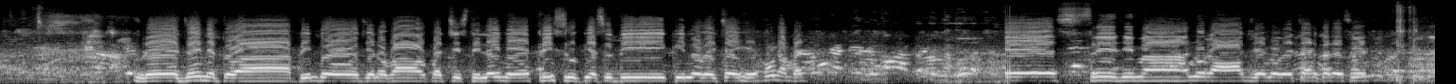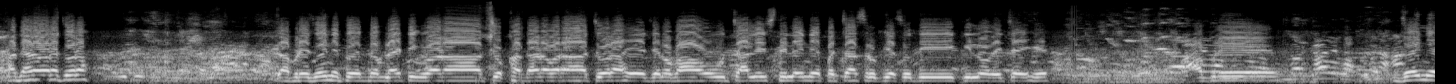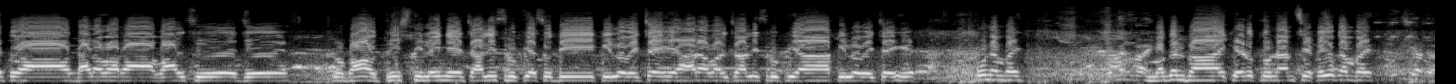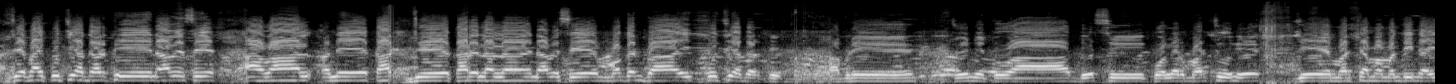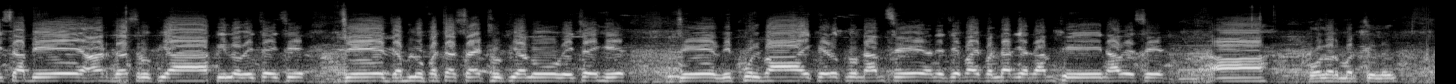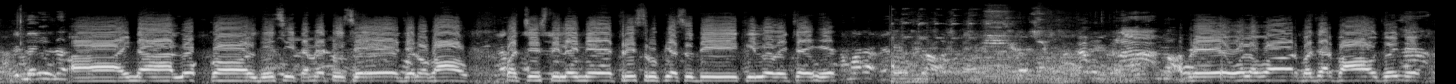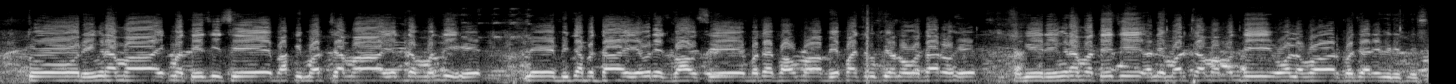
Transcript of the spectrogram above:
આપણે જોઈને તો આ ભીંડો જેનો ભાવ પચીસથી લઈને ત્રીસ રૂપિયા સુધી કિલો વેચાય છે. શું નામ ભાઈ? એ શ્રીજીમાં અનુરાગ જેનું વેચાણ કરે છે. આ દાણાવાળા ચોરા? આપણે જોઈને તો એકદમ લાઇટિંગ વાળા ચોખ્ખા દાણા વાળા છે, જેનો ભાવ ચાલીસથી લઈને પચાસ રૂપિયા સુધી કિલો વેચાય છે. આપણે જોઈને તો આ દાડાવાળા વાલ છે જે નો ભાવ ત્રીસથી લઈને ચાલીસ રૂપિયા સુધી કિલો વેચાય છે. હારા વાલ ચાલીસ રૂપિયા કિલો વેચાય છે. શું ભાઈ? મગનભાઈ. ખેડૂતનું નામ છે કયું ગામ ભાઈ જે ભાઈ કુચિયા દળથી આવે છે, આ વાલ અને જે કારેલા લઈને આવે છે મગનભાઈ કુચિયા દળથી આપણે જોઈને તો આ દેશી કોલર મરચું છે, જે મરચામાં મંદીના હિસાબે આઠ દસ રૂપિયા કિલો વેચાય છે, જે જબલું પચાસ સાઠ રૂપિયાનું વેચાય છે, જે વિપુલભાઈ ખેડૂતનું નામ છે અને જે ભાઈ ભંડારિયા ગામથી આવે છે. આ કોલર મરચું અહીંના લોકલ દેશી ટમેટું છે, જેનો ભાવ પચીસથી લઈને ત્રીસ રૂપિયા સુધી કિલો વેચાય છે. આપણે ઓલ ઓવર બજાર ભાવ જોઈને તો રીંગણામાં એકમાં તેજી છે, બાકી મરચામાં એકદમ મંદી છે. ને બીજા બધા એવરેજ ભાવ છે, બધા ભાવમાં બે પાંચ રૂપિયાનો વધારો છે. રીંગણામાં તેજી અને મરચામાં મંદી ઓલ ઓવર બજાર એવી રીતની છે.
